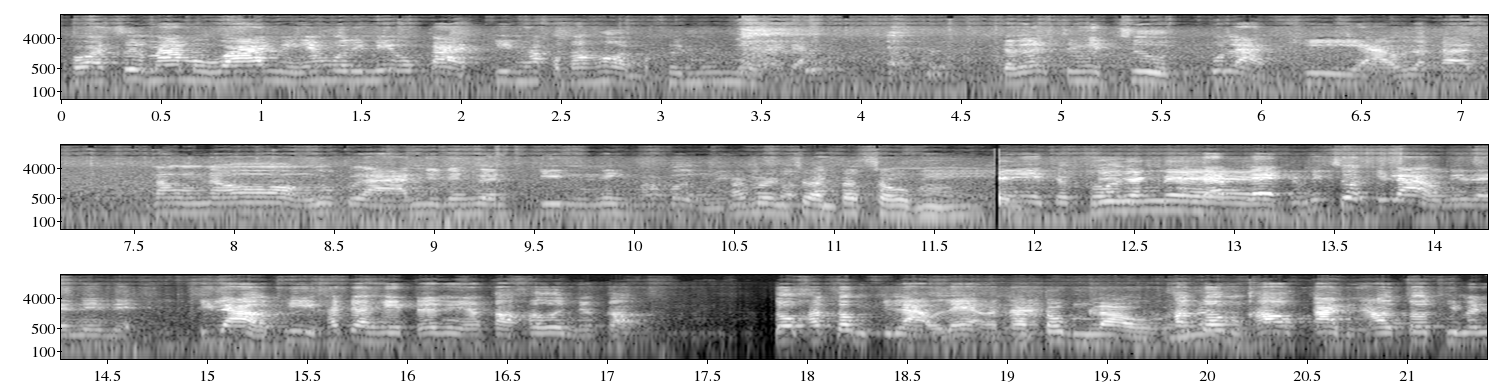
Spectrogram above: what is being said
เพราะว่าซื้อมาเมื่อวานนี่ยังบ่ได้มีโอกาสกินเขาก็มาหอดมาขึ้นมือเหนื่อยอะกำลังจะเห็ดสูตรกุหลาบเขียวแล้วกันน้องๆลูกหลานอยู่ในเฮือนกินนี่มาเบิ่งนี่มาเบิ่งส่วนผสมนี่ทุกคนมียังแน่อันดับแรกก็มีส่วนขี้เหล้านี่แหละนี่นี่ขี้เหล้าที่เขาจะเฮ็ดอันนี้ยังก็เขาเอิ้นยังก็โต๊ะข้าวต้มขี้เหล้าแล้วข้าวนะต้มเหล้าข้าวต้มเข้ากันเอาตัวที่มัน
